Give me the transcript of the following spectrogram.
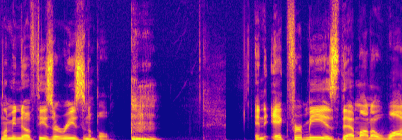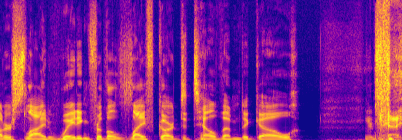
Let me know if these are reasonable. An ick for me is them on a water slide waiting for the lifeguard to tell them to go. Okay.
